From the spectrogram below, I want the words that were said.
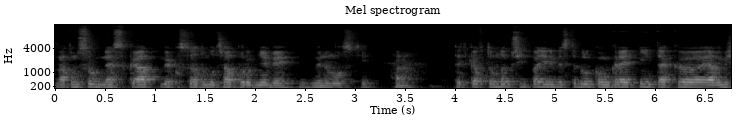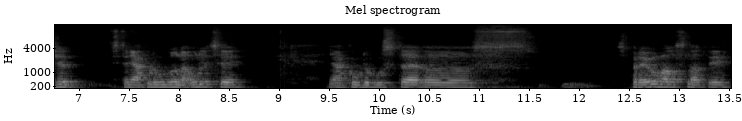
na tom jsou dneska, jako jste na tom třeba podobně vy v minulosti. Ano. Teďka v tomto případě, kdybyste byl konkrétní, tak eh, já vím, že jste nějakou dobu byl na ulici, nějakou dobu jste uh, sprejoval snad i.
